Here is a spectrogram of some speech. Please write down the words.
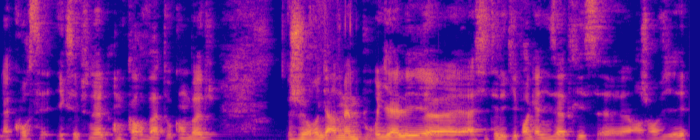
la course est exceptionnelle, Angkor Wat au Cambodge. Je regarde même pour y aller euh, à citer l'équipe organisatrice euh, en janvier.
